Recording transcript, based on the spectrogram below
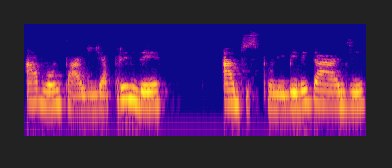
a vontade de aprender, a disponibilidade,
